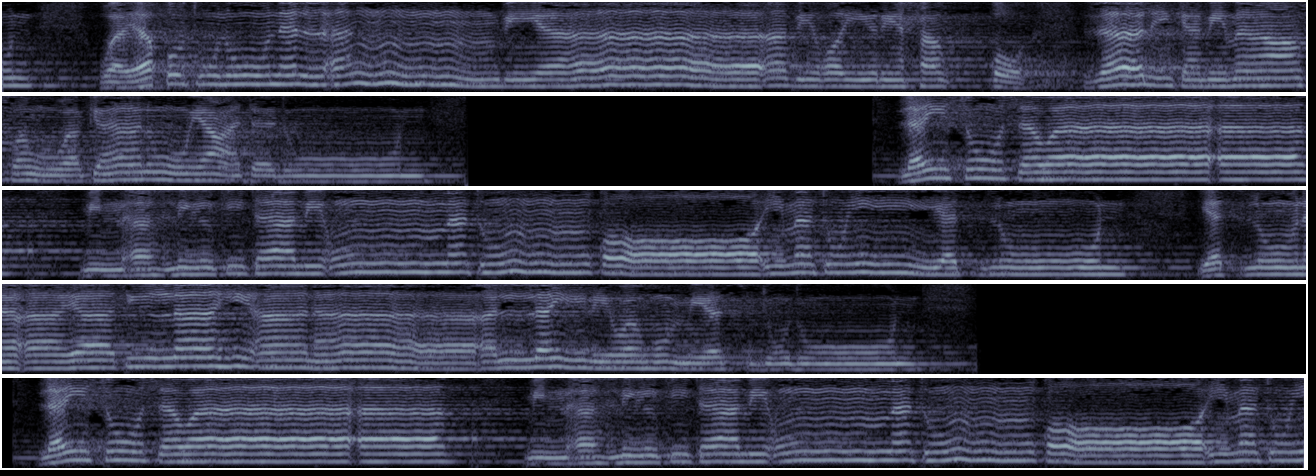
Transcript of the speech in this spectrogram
يَعْلَمُونَ وَيَقْتُلُونَ الْأَنْبِيَاءَ بِغَيْرِ حَقٍّ. ذَلِكَ بِمَا عَصَوا وَكَانُوا يَعْتَدُونَ. لَيْسُوا سَوَاءً مِنْ أَهْلِ الْكِتَابِ أُمَّةٌ قَائِمَةٌ يَتْلُونَ. يتلون آيات الله آناء الليل وهم يسجدون ليسوا سواء من أهل الكتاب أمة قائمة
